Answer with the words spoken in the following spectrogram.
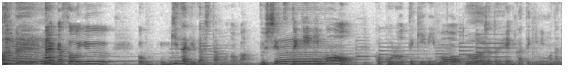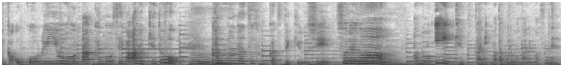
うん。なんかそういうこうギザギザしたものが物質的にも心的にもちょはいっと変化的にも何か起こるような可能性があるけどうん。必ず復活できるしそれうがん。あのいい結果にまたこれもなりますね。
